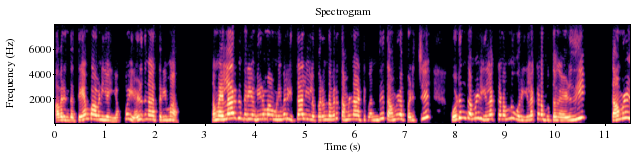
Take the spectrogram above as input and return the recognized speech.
அவர் இந்த தேம்பாவணியை எப்போ எழுதினார் தெரியுமா? நம்ம எல்லாருக்கும் தெரியும் வீரமாமுனிவர் இத்தாலியில பிறந்தவர் தமிழ்நாட்டுக்கு வந்து தமிழை படிச்சு கொடுந்தமிழ் இலக்கணம்னு ஒரு இலக்கண புத்தகம் எழுதி தமிழ்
